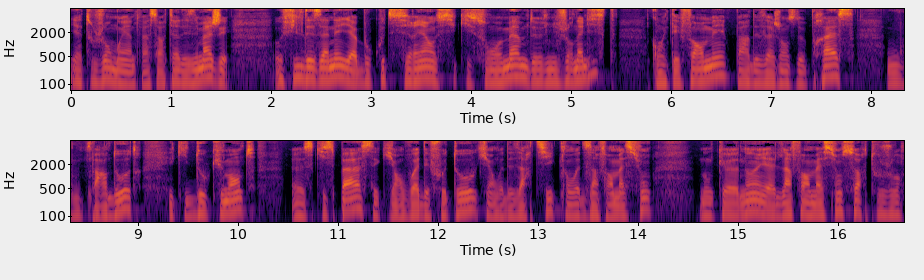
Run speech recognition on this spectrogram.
il y a toujours moyen de faire sortir des images. Et au fil des années, il y a beaucoup de Syriens aussi qui sont eux-mêmes devenus journalistes, qui ont été formés par des agences de presse ou par d'autres et qui documentent euh, ce qui se passe et qui envoient des photos, qui envoient des articles, qui envoient des informations. Donc euh, non, l'information sort toujours.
